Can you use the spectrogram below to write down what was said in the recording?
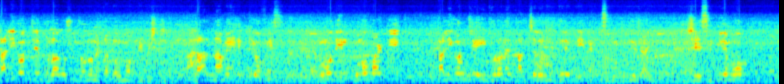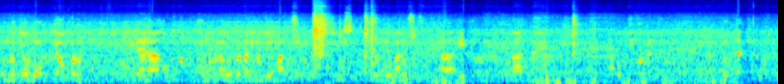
টালিগঞ্জে ভোলা বসু জননেতা দলমত নির্বিশেষে। তার নামে একটি অফিস কোনোদিন কোনো পার্টি টালিগঞ্জে এই ধরনের কালচারের মধ্যে এই প্র্যাকটিসের মধ্যে দিয়ে যায় সে সিপিএম হোক অন্য কেউ হোক কেউ কোনো। এটা একটা অভূতপূর্ব ঘটনা ঘটল টালিগঞ্জের মানুষ। আমি নিশ্চিত টালিগঞ্জের মানুষ এই ধরনের ঘটনা আপত্তি করবেন? প্রত্যাখ্যান করবেন?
